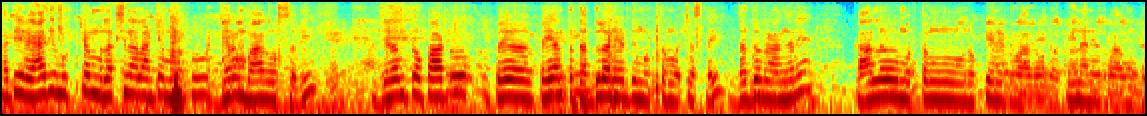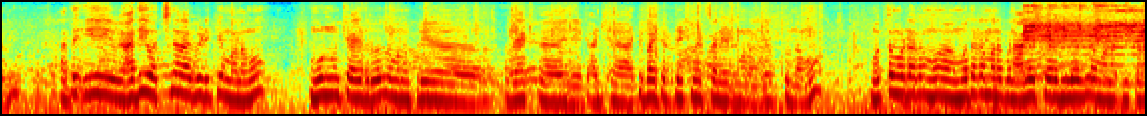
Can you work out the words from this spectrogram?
అయితే ఈ వ్యాధి ముఖ్యం లక్షణాలు అంటే మనకు జ్వరం బాగా వస్తుంది. జ్వరంతో పాటు పే- పేయంత దద్దులు అనేది మొత్తం వచ్చేస్తాయి. దద్దులు రాగానే కాళ్ళు మొత్తం నొప్పి అనేది బాగా ఉంటుంది పెయిన్ అనేది బాగుంటుంది. అయితే ఈ వ్యాధి వచ్చిన వీడికి మనము మూడు నుంచి ఐదు రోజులు మనం ప్రి వ్యాక్ ఇది యాంటీబయాటిక్ ట్రీట్మెంట్స్ అనేది మనం జరుపుతున్నాము. మొత్తం మొదట మొదట మనకు నాగేశ్వర విలేజ్లో మనకి ఇక్కడ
